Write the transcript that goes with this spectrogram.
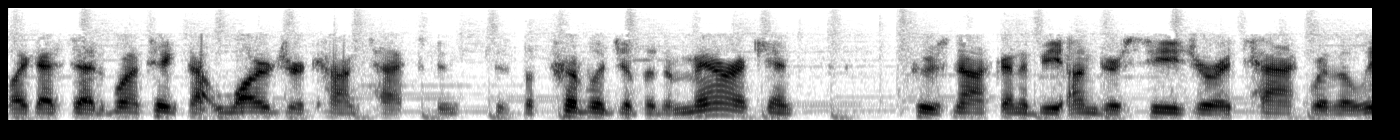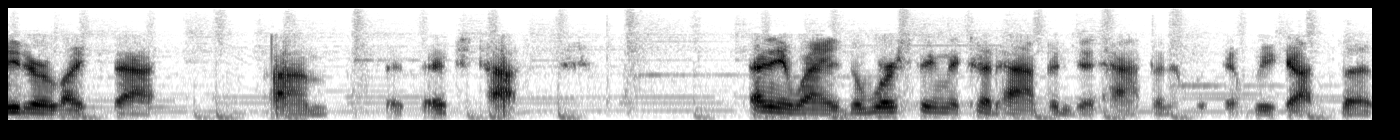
like I said, want to take that larger context is, is the privilege of an American who's not going to be under siege or attack with a leader like that. Um, it, it's tough. Anyway, the worst thing that could happen did happen if we got the,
